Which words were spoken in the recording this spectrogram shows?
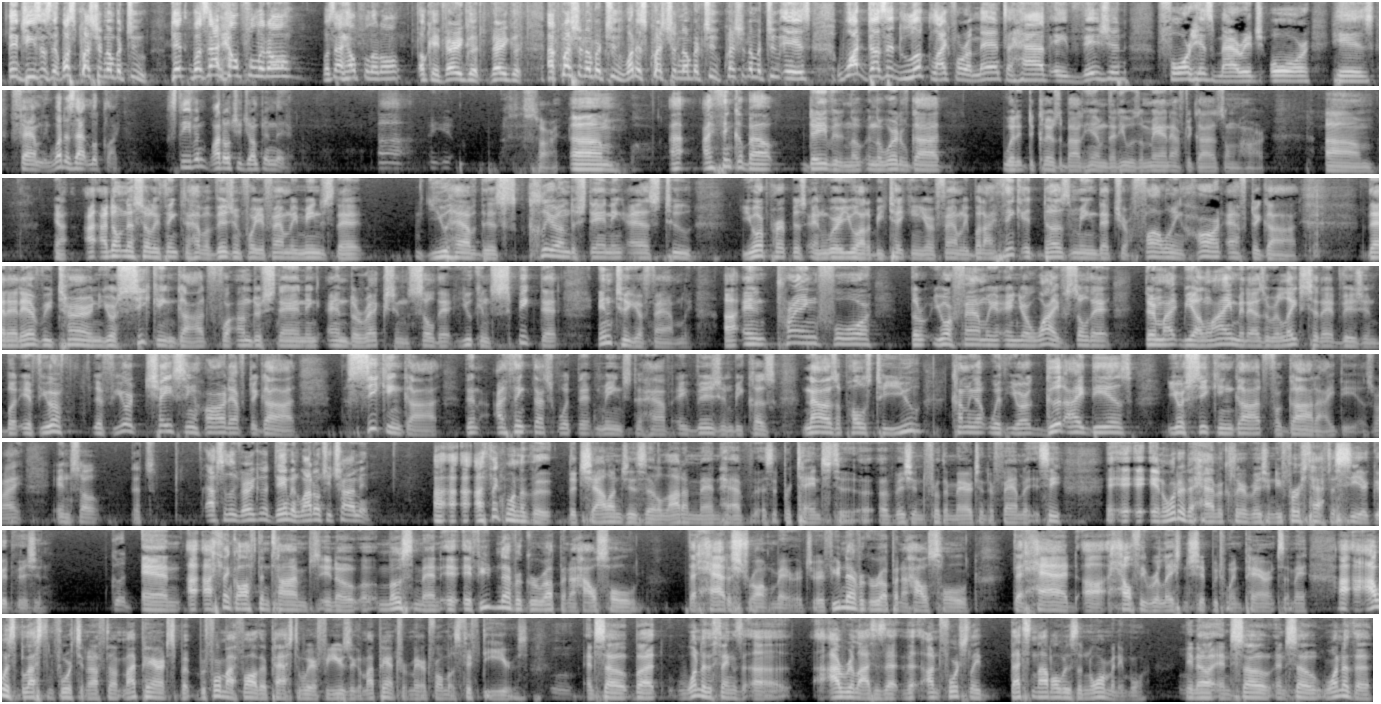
that Jesus said. What's question number two? Did, was that helpful at all? Was that helpful at all? Okay, very good, very good. Uh, question number two. What is question number two? Question number two is what does it look like for a man to have a vision for his marriage or his family? What does that look like? Stephen, why don't you jump in there? Uh, sorry. Um, I, I, think about David in the, in the, Word of God, what it declares about him, that he was a man after God's own heart. Um, yeah, I, I don't necessarily think to have a vision for your family means that you have this clear understanding as to your purpose and where you ought to be taking your family. But I think it does mean that you're following hard after God, that at every turn you're seeking God for understanding and direction so that you can speak that into your family uh, and praying for the, your family and your wife so that there might be alignment as it relates to that vision. But if you're if you're chasing hard after God, seeking God, then I think that's what that means to have a vision because now, as opposed to you coming up with your good ideas, you're seeking God for God ideas, right? And so that's. Absolutely, very good. Damon, why don't you chime in? I, I think one of the, the challenges that a lot of men have as it pertains to a, a vision for their marriage and their family, see, in order to have a clear vision, you first have to see a good vision. Good. And I, I think oftentimes, you know, uh, most men, if you never grew up in a household that had a strong marriage, or if you never grew up in a household that had a healthy relationship between parents. I mean, I, I, was blessed and fortunate enough to my parents, but before my father passed away a few years ago, my parents were married for almost 50 years. Mm. And so, but one of the things uh, I realize is that, that, unfortunately, that's not always the norm anymore. Mm. You know, and so and so one of the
